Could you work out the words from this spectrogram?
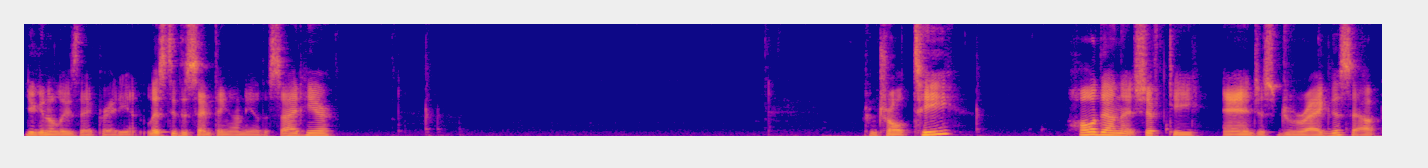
you're going to lose that gradient. Let's do the same thing on the other side here. Control T, hold down that shift key and just drag this out.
